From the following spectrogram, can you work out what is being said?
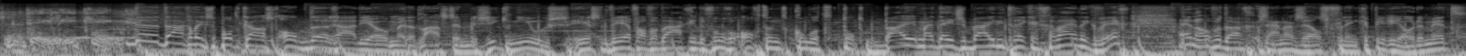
Daily King. De dagelijkse podcast op de radio met het laatste muzieknieuws. Eerst het weer van vandaag in de vroege ochtend komt het tot buien. Maar deze buien die trekken geleidelijk weg. En overdag zijn er zelfs flinke perioden met...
